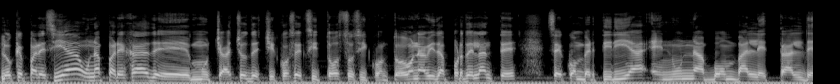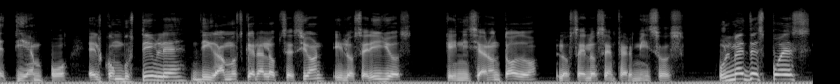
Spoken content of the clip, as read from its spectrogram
Lo que parecía una pareja de muchachos, de chicos exitosos y con toda una vida por delante, se convertiría en una bomba letal de tiempo. El combustible, digamos que era la obsesión, y los cerillos, que iniciaron todo, los celos enfermizos. Un mes después,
